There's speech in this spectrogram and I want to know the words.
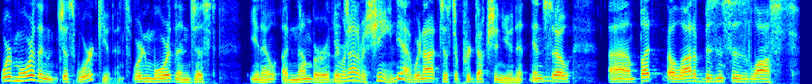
we're more than just work units. We're more than just you know a number Yeah, we're not a machine. yeah we're not just a production unit. And so um, but a lot of businesses lost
